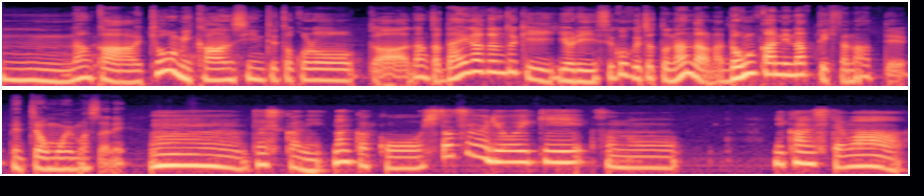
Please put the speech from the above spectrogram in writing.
うんなんか興味関心ってところがなんか大学の時よりすごくちょっとなんだろうな鈍感になってきたなってめっちゃ思いましたね。うん、確かに。なんかこう、一つの領域、その、に関しては、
